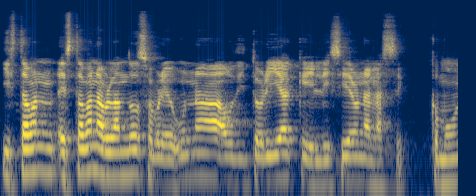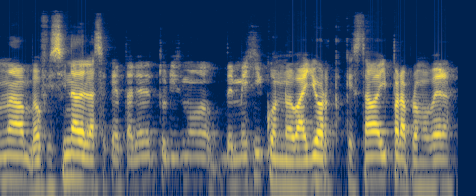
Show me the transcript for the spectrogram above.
Y estaban, estaban hablando sobre una auditoría que le hicieron a la, como una oficina de la Secretaría de Turismo de México en Nueva York, que estaba ahí para promover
